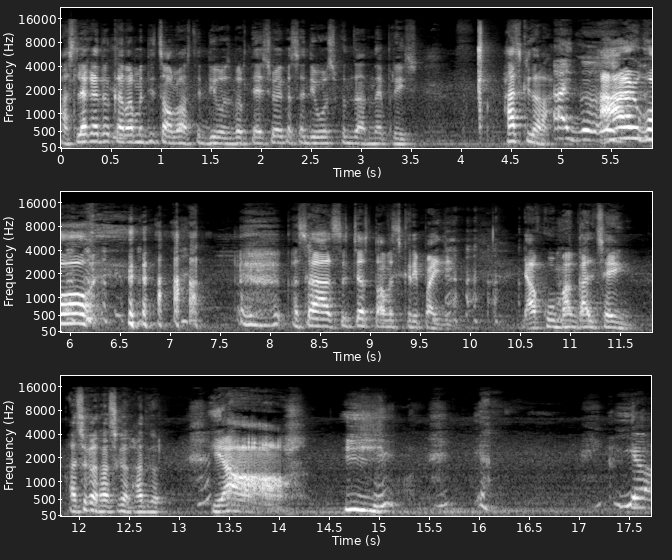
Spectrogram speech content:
असल्या काय तर करामध्ये चालू असते दिवसभर. त्याशिवाय कसा दिवस पण जात नाही फ्रेश हाच की आय ग कसं असं चेष्टा मस्करी पाहिजे. डाकू मंगल सिंग असं कर असं कर हात कर. या. ई, या.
